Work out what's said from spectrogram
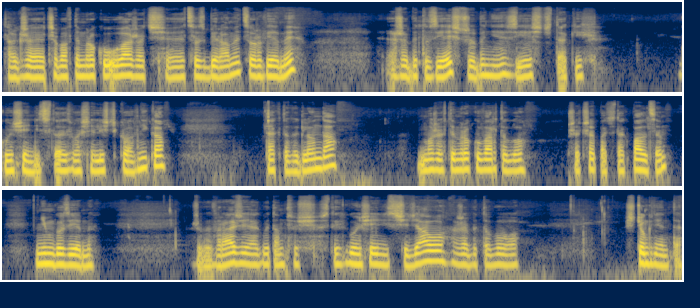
Także trzeba w tym roku uważać, e, co zbieramy, co rwiemy, żeby to zjeść, żeby nie zjeść takich gąsienic. To jest właśnie liść kławnika. Tak to wygląda. Może w tym roku warto go przetrzepać tak palcem, nim go zjemy. Żeby w razie jakby tam coś z tych gąsienic się działo, żeby to było ściągnięte.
